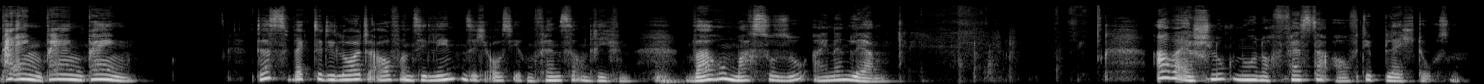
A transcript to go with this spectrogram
Peng, peng, peng. Das weckte die Leute auf und sie lehnten sich aus ihrem Fenster und riefen, warum machst du so einen Lärm? Aber er schlug nur noch fester auf die Blechdosen.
